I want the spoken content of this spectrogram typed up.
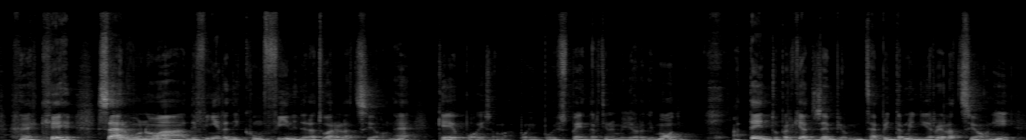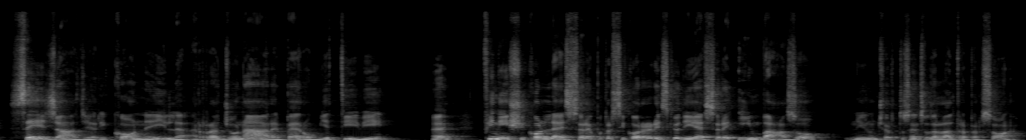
eh, che servono a definire dei confini della tua relazione che poi insomma puoi, puoi spenderti nel migliore dei modi. Attento perché ad esempio sempre in termini di relazioni se esageri con il ragionare per obiettivi eh, finisci con l'essere, potresti correre il rischio di essere invaso in un certo senso dall'altra persona.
